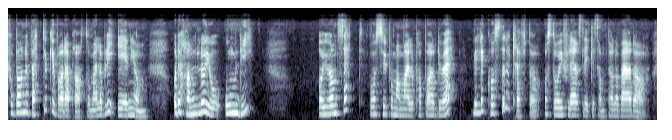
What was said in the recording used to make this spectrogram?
For barnet vet jo ikke hva de prater om eller blir enige om. Og det handler jo om de. Og uansett hvor supermamma eller pappa du er, vil det koste deg krefter å stå i flere slike samtaler hver dag.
